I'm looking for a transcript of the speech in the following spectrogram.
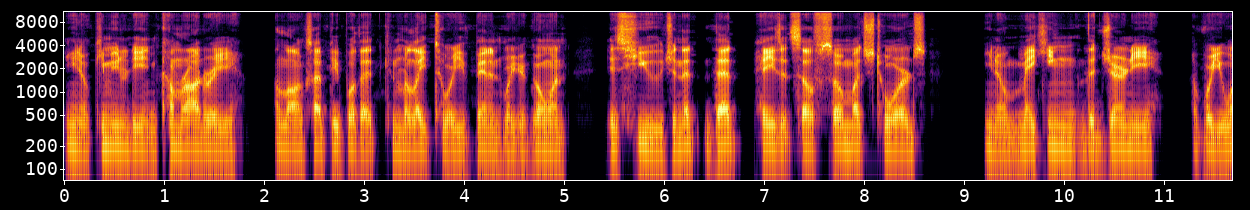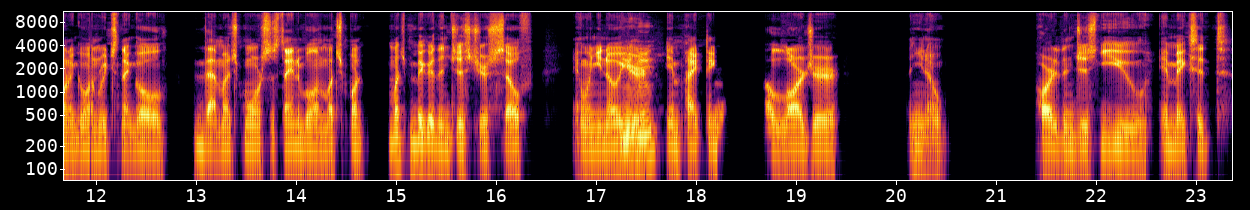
you know community and camaraderie alongside people that can relate to where you've been and where you're going is huge, and that that pays itself so much towards you know making the journey of where you want to go and reaching that goal that much more sustainable and much more much bigger than just yourself and when you know mm-hmm. you're impacting a larger, you know, party than just you, it makes it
